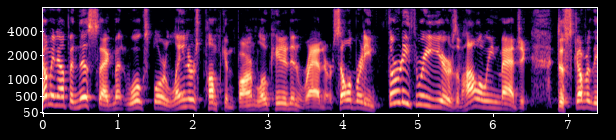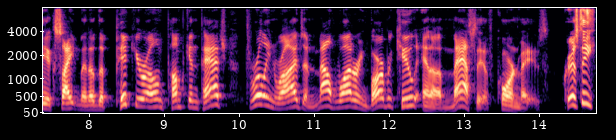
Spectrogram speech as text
Coming up in this segment, we'll explore Lehner's Pumpkin Farm located in Radnor, celebrating 33 years of Halloween magic. Discover the excitement of the pick your own pumpkin patch, thrilling rides, and mouth-watering barbecue, and a massive corn maze. Christy,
